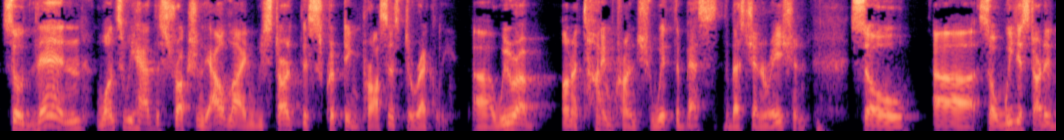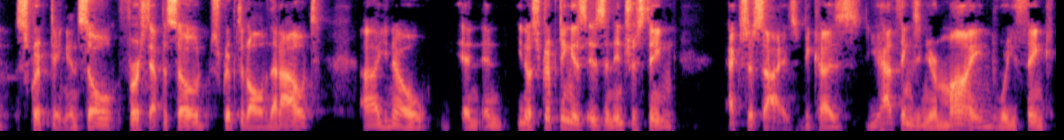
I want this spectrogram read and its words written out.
So then once we have the structure and the outline, we start the scripting process directly. Uh, we were on a time crunch with the best, the best generation. So, uh, so we just started scripting. And so first episode scripted all of that out. Uh, you know, and, and, you know, scripting is, is an interesting exercise because you have things in your mind where you think,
